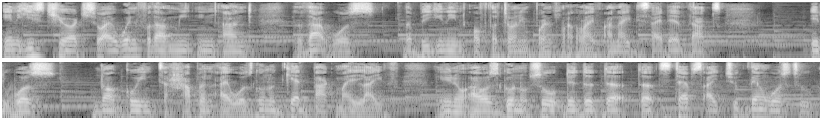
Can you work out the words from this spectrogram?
in his church. So I went for that meeting, and that was the beginning of the turning point of my life. And I decided that it was not going to happen. I was going to get back my life. You know, I was going to. So the, the, the, the steps I took then was to,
